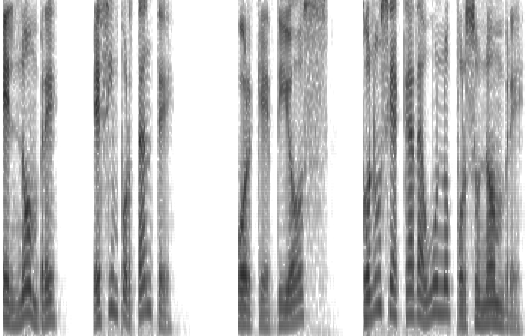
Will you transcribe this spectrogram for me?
El nombre es importante porque Dios conoce a cada uno por su nombre,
